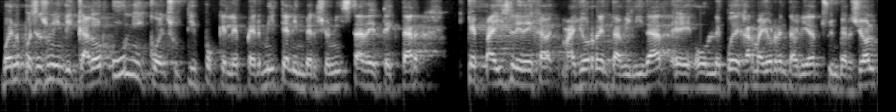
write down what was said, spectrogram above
bueno, pues es un indicador único en su tipo que le permite al inversionista detectar qué país le deja mayor rentabilidad eh, o le puede dejar mayor rentabilidad su inversión,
